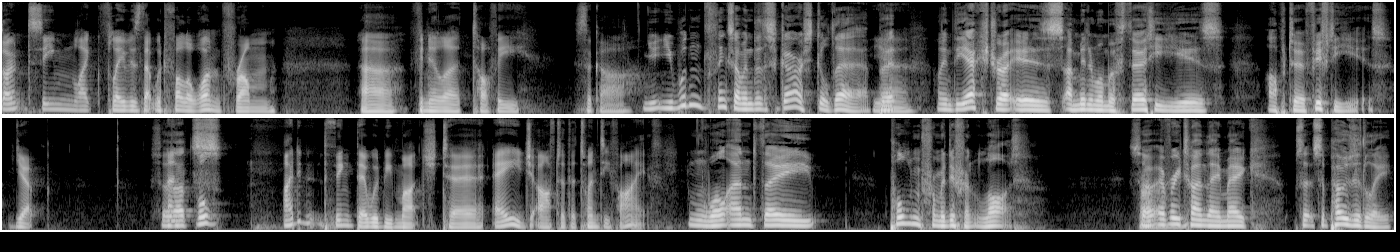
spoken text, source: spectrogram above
don't seem like flavors that would follow on from uh, vanilla, toffee, cigar. You, you wouldn't think so. I mean, the cigar is still there, but Yeah. I mean, the extra is a minimum of 30 years up to 50 years. Yep. So And, that's. well- I didn't think there would be much to age after the 25. well, and they pulled them from a different lot. So Right. every time they make, so supposedly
